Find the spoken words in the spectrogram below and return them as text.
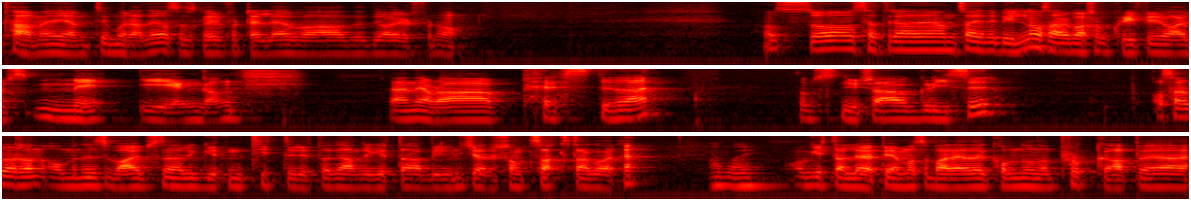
ta med hjem til mora di, og så skal vi fortelle hva du har gjort for noe. Og så setter han seg inn i bilen, og så er det bare sånn creepy vibes med en gang. Det er en jævla prest inni der som snur seg og gliser. Og så er det bare sånn ominous vibes når gutten titter ut på de andre gutta, og bilen kjører sånn sakte av gårde. Og gutta løper hjem, og så bare det kom noen og plukka opp eh,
